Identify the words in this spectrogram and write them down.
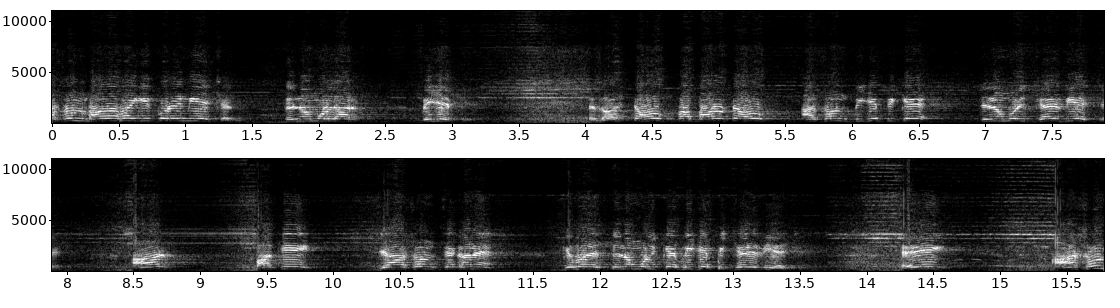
আসন ভাগাভাগি করে নিয়েছেন তৃণমূল আর বিজেপি। দশটা হোক বা বারোটা হোক আসন বিজেপিকে তৃণমূল ছেড়ে দিয়েছে। আর বাকি যে আসন সেখানে কেবল তৃণমূলকে বিজেপি ছেড়ে দিয়েছে। এই আসন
